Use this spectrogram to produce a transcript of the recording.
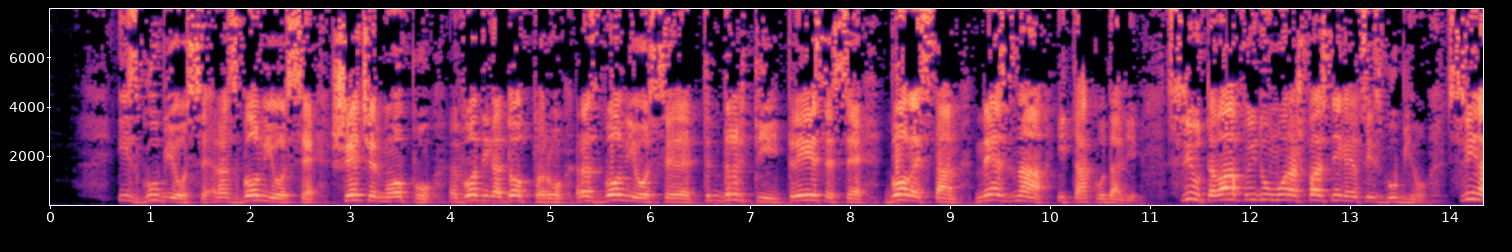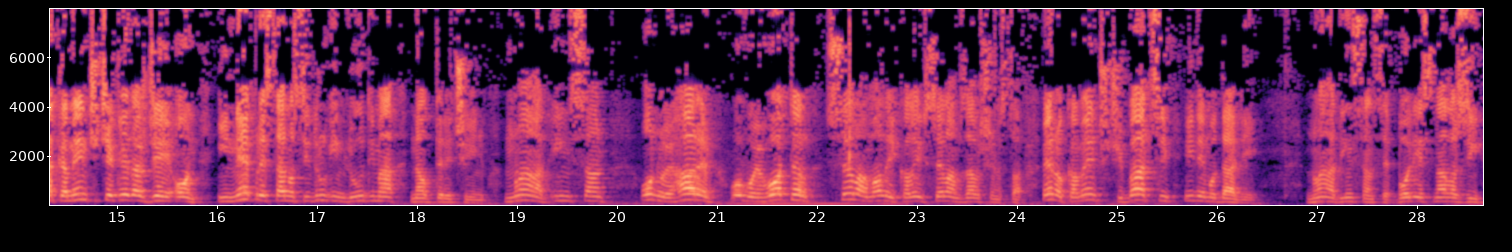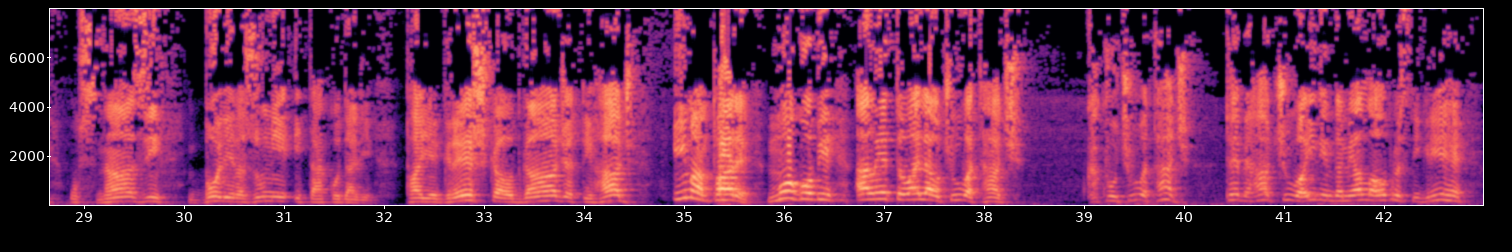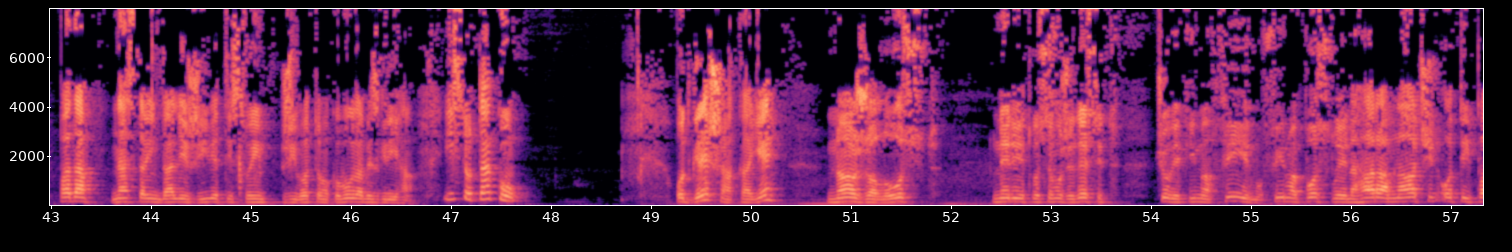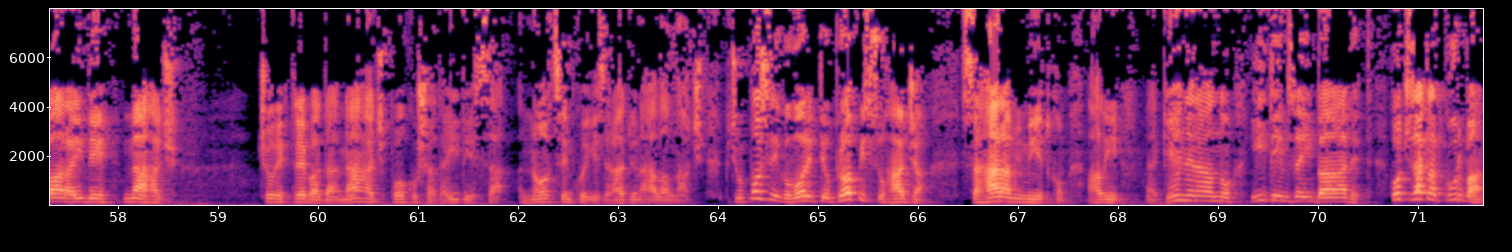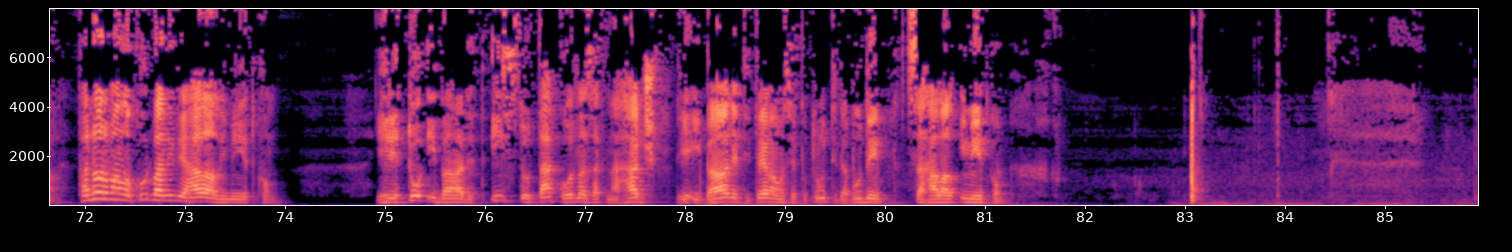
izgubio se, razbolio se, šećer mu opu, vodi ga doktoru, razbolio se, drhti, trese se, bolestan, ne zna i tako dalje. Svi u tavafu idu, moraš pas njega jer se izgubio. Svi na kamenčiće gledaš gdje je on i neprestano si drugim ljudima na opterećenju. Mlad insan, ono je harem, ovo je hotel, selam, ali kalik, selam, završena stvar. Eno kamenčići baci, idemo dalje mlad insan se bolje snalaži u snazi, bolje razumije i tako dalje. Pa je greška odgađati hađ, imam pare, mogu bi, ali eto valja očuvat hađ. Kako očuvat hađ? Tebe hađ čuva, idem da mi Allah oprosti grijehe, pa da nastavim dalje živjeti svojim životom, ako Bog da bez griha. Isto tako, od grešaka je, nažalost, nerijetko se može desiti Čovjek ima firmu, firma posluje na haram način, od tih para ide nahađ. Čovjek treba da nahađ pokuša da ide sa novcem koji je zaradio na halal način. Mi ćemo poslije govoriti o propisu hađa sa haram i metkom, ali generalno idem za ibadet. Hoću zaklat kurban, pa normalno kurban ide halal i metkom. Jer je to ibadet. Isto tako odlazak na hađ je ibadet i trebamo se potruditi da bude sa halal i metkom.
